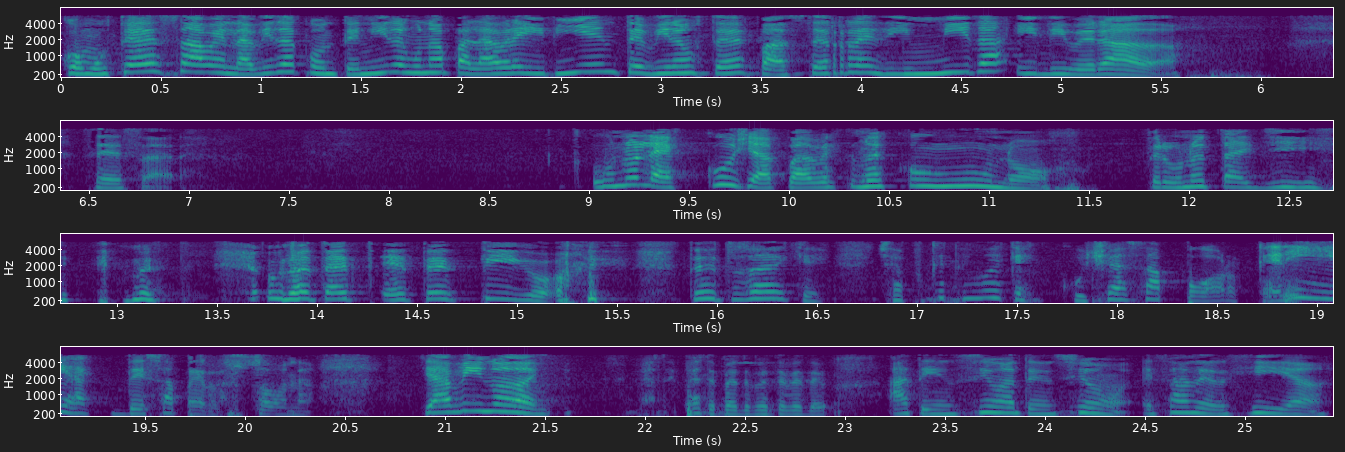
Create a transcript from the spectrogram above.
Como ustedes saben, la vida contenida en una palabra hiriente viene a ustedes para ser redimida y liberada. César. Uno la escucha, para ver no es con uno, pero uno está allí. Uno está es testigo. Entonces tú sabes que, ya, ¿por qué tengo que escuchar esa porquería de esa persona? Ya vino a... Espérate, espérate, espérate, Atención, atención. Esa energía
